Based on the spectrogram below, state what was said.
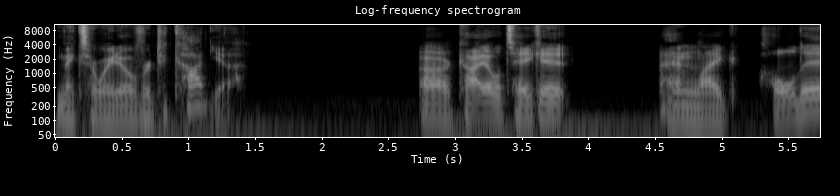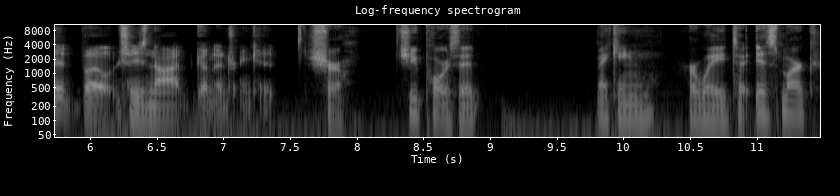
makes her way over to Katya. Uh, Kaya will take it and like hold it, but she's not gonna drink it. Sure. She pours it, making her way to Ismark,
